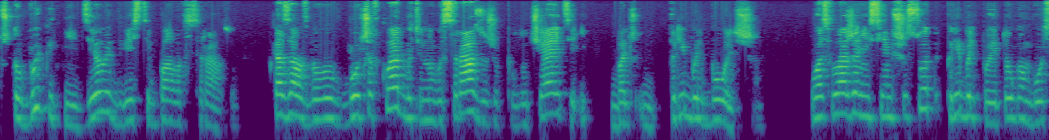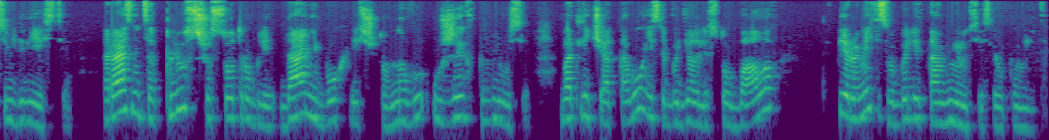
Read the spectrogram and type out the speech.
что выгоднее делать 200 баллов сразу. Казалось бы, вы больше вкладываете, но вы сразу же получаете больш... прибыль больше. У вас вложение 7600, прибыль по итогам 8200. Разница плюс 600 рублей. Да, не бог весь что, но вы уже в плюсе. В отличие от того, если бы делали 100 баллов, первый месяц вы были там в минусе, если вы помните.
